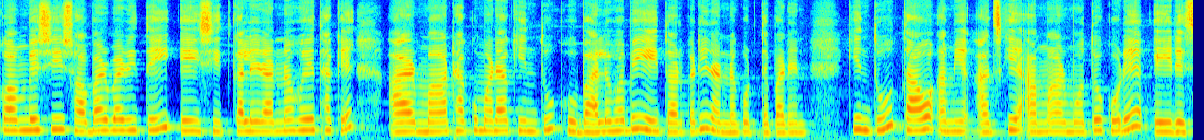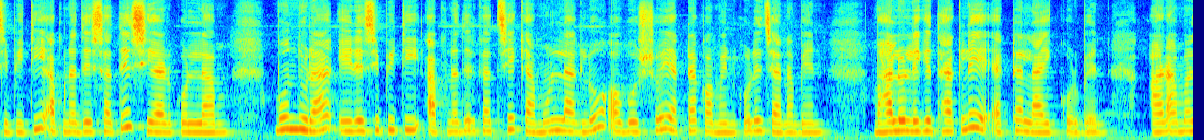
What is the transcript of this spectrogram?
কম বেশি সবার বাড়িতেই এই শীতকালে রান্না হয়ে থাকে আর মা ঠাকুমারা কিন্তু খুব ভালোভাবেই এই তরকারি রান্না করতে পারেন। কিন্তু তাও আমি আজকে আমার মতো করে এই রেসিপিটি আপনাদের সাথে শেয়ার করলাম। বন্ধুরা, এই রেসিপিটি আপনাদের কাছে কেমন লাগল অবশ্যই একটা কমেন্ট করে জানাবেন। ভালো লেগে থাকলে একটা লাইক করবেন। আর আমার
